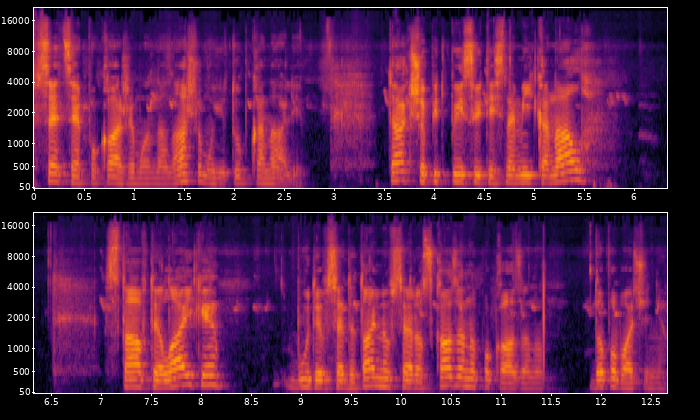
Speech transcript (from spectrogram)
Все це покажемо на нашому YouTube каналі. Так що підписуйтесь на мій канал, ставте лайки. Буде все детально, все розказано, показано. До побачення.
